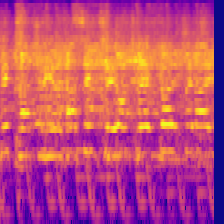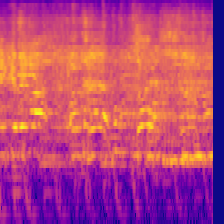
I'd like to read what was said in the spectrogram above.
Mitklatschen hier. Das sind sie, unsere Goldmedaillengewinner. Unsere Gold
